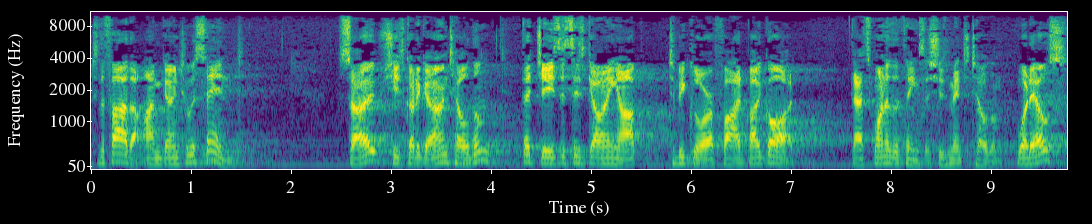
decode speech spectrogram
to the Father. I'm going to ascend. So she's got to go and tell them that Jesus is going up to be glorified by God. That's one of the things that she's meant to tell them. What else?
